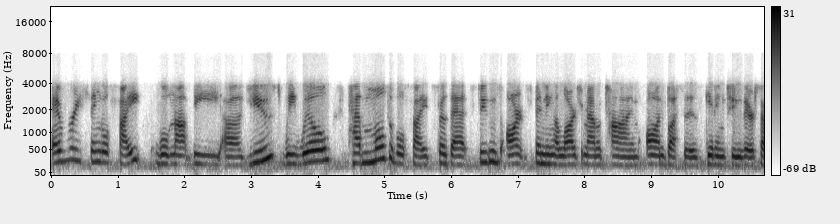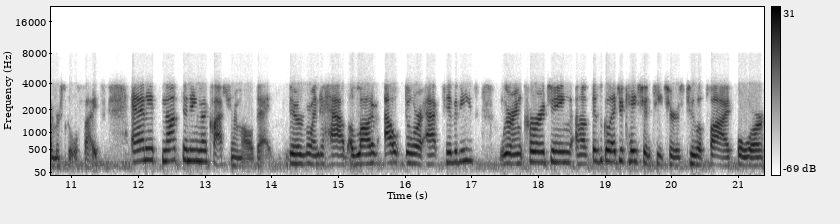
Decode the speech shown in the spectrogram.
every single site will not be uh, used, we will have multiple sites so that students aren't spending a large amount of time on buses getting to their summer school sites. And it's not sitting in the classroom all day. They're going to have a lot of outdoor activities. We're encouraging uh, physical education teachers to apply for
